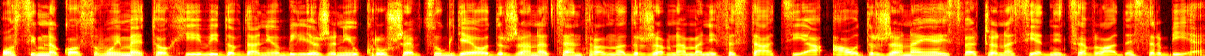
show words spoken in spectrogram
Osim na Kosovu i Metohiji, Vidovdan je obilježen i u Kruševcu gdje je održana centralna državna manifestacija, a održana je i svečana sjednica vlade Srbije.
